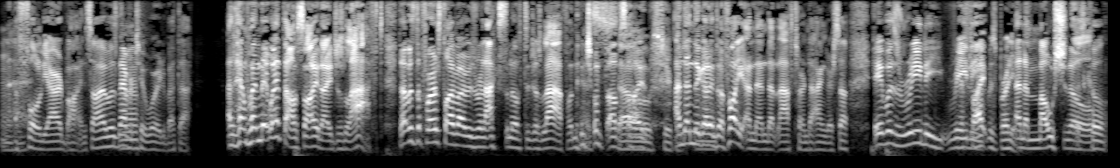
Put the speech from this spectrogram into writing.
a full yard behind. So I was never too worried about that. And then when they went offside, I just laughed. That was the first time I was relaxed enough to just laugh when they jumped so offside. stupid. And then they got into a fight, and then that laugh turned to anger. So it was really, really the fight was brilliant. an emotional cool.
